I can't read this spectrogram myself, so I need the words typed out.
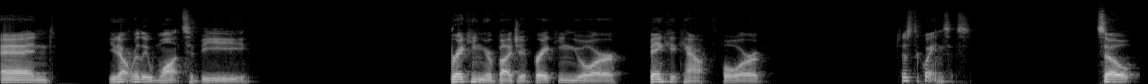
And you don't really want to be breaking your budget, breaking your bank account for just acquaintances. So,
